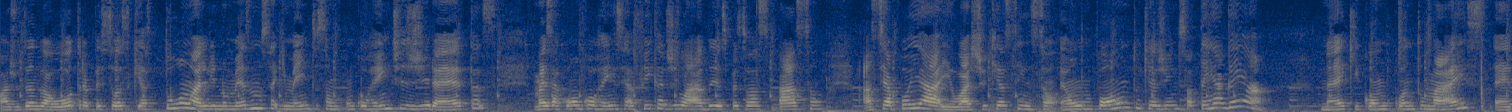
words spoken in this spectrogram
ajudando a outra, pessoas que atuam ali no mesmo segmento são concorrentes diretas, mas a concorrência fica de lado e as pessoas passam a se apoiar. E eu acho que assim, são, é um ponto que a gente só tem a ganhar né? Que com, quanto mais é,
